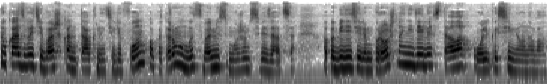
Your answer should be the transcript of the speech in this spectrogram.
и указывайте ваш контактный телефон, по которому мы с вами сможем связаться. А победителем прошлой недели стала Ольга Семенова.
